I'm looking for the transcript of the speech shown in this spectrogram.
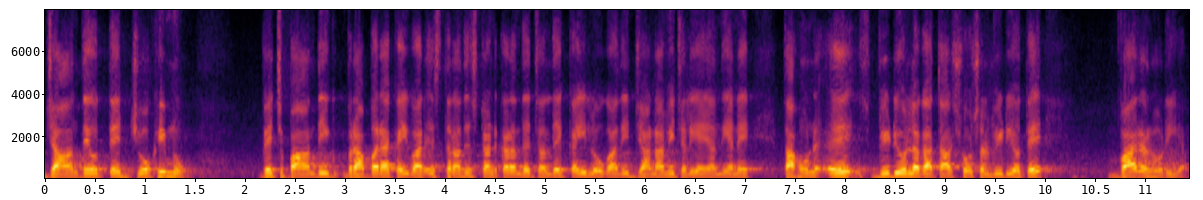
ਜਾਨ ਦੇ ਉੱਤੇ ਜੋਖਿਮ ਨੂੰ ਵਿੱਚ ਪਾਉਣ ਦੀ ਬਰਾਬਰ ਹੈ। ਕਈ ਵਾਰ ਇਸ ਤਰ੍ਹਾਂ ਦੇ ਸਟੰਟ ਕਰਨ ਦੇ ਚਲਦੇ ਕਈ ਲੋਕਾਂ ਦੀ ਜਾਨਾਂ ਵੀ ਚਲੀਆਂ ਜਾਂਦੀਆਂ ਨੇ। ਤਾਂ ਹੁਣ ਇਹ ਵੀਡੀਓ ਲਗਾਤਾਰ ਸੋਸ਼ਲ ਵੀਡੀਓ ਤੇ ਵਾਇਰਲ ਹੋ ਰਹੀ ਹੈ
